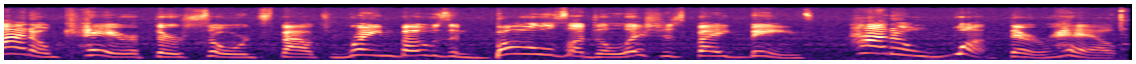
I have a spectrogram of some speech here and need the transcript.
I don't care if their sword spouts rainbows and bowls of delicious baked beans. I don't want their help.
